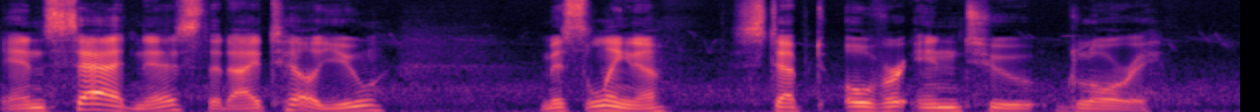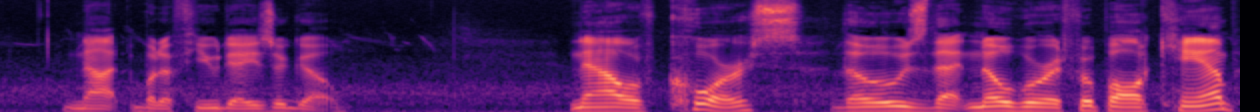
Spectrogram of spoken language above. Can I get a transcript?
and sadness that I tell you, Miss Lena stepped over into glory not but a few days ago. Now, of course, those that know her at football camp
